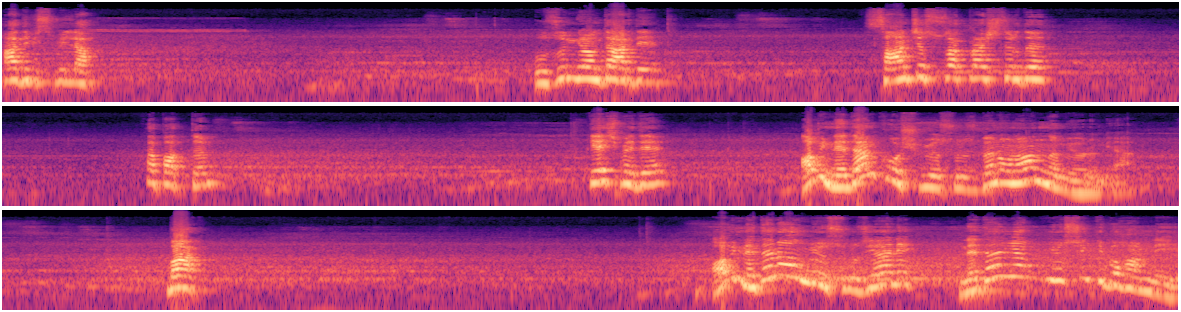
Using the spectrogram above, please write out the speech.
Hadi bismillah. Uzun gönderdi. Sanchez uzaklaştırdı. Kapattım. Geçmedi. Abi neden koşmuyorsunuz? Ben onu anlamıyorum ya. Bak. Abi neden almıyorsunuz? Yani neden yapmıyorsun ki bu hamleyi?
